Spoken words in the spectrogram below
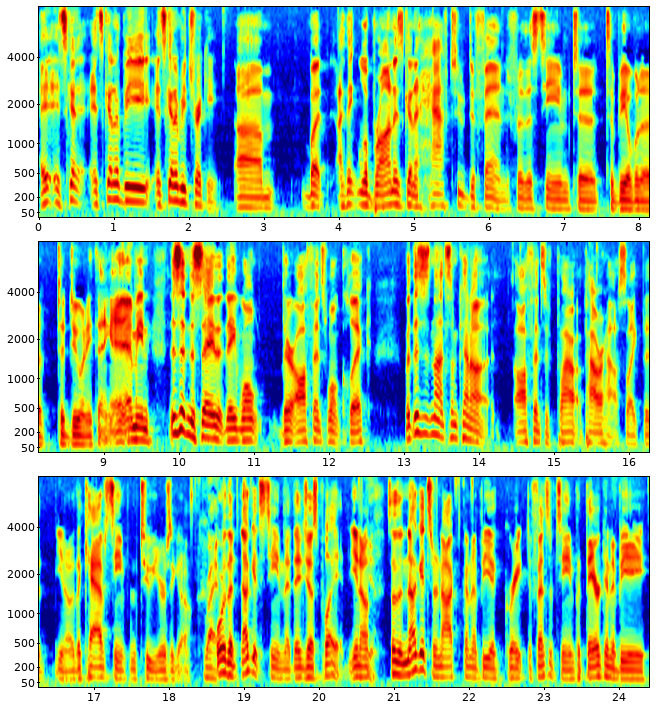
It, it's gonna it's gonna be it's gonna be tricky. Um, but I think LeBron is going to have to defend for this team to to be able to to do anything. And, I mean, this isn't to say that they won't their offense won't click, but this is not some kind of offensive power, powerhouse like the you know the Cavs team from two years ago, right. or the Nuggets team that they just played. You know, yeah. so the Nuggets are not going to be a great defensive team, but they're going to be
